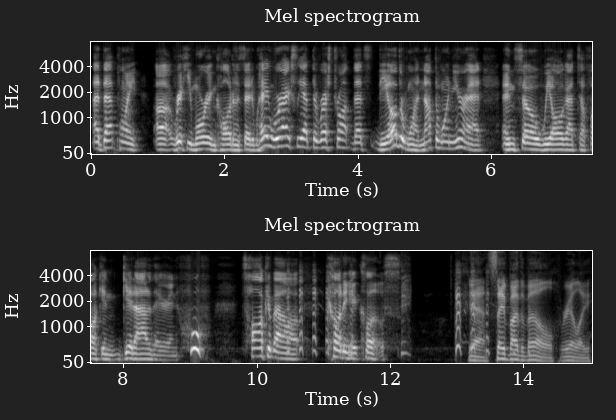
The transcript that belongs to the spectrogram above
at that point, uh, Ricky Morgan called and said, "Hey, we're actually at the restaurant that's the other one, not the one you're at." And so we all got to fucking get out of there, and whew, talk about cutting it close. yeah, Saved by the Bell, really.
